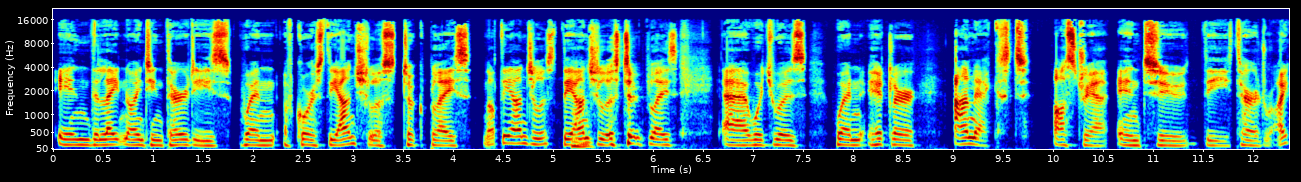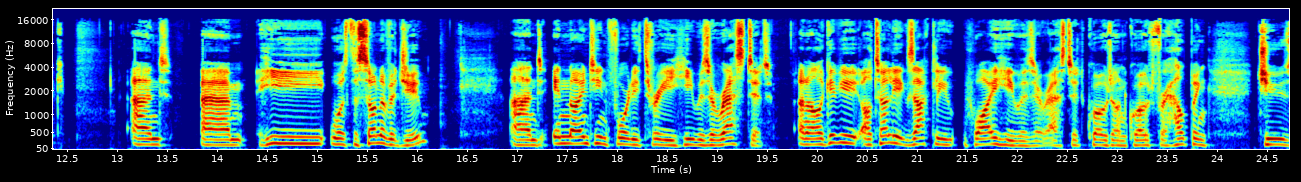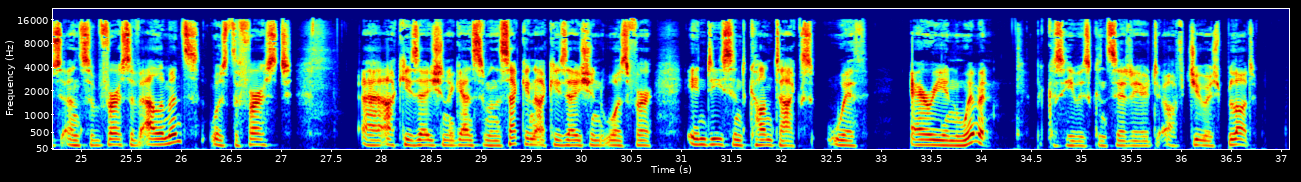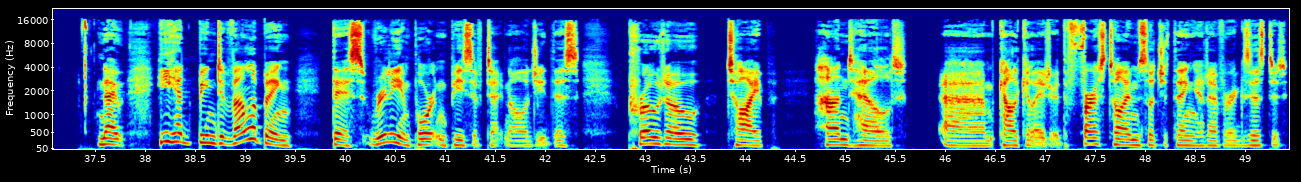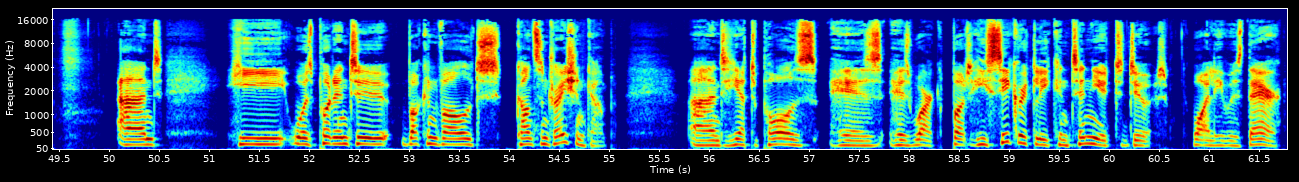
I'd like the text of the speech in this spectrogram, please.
in the late 1930s when, of course, the Anschluss took place. Not the Angelus, the mm. Anschluss took place, uh, which was when Hitler annexed Austria into the Third Reich. And um, he was the son of a Jew. And in 1943, he was arrested. And I'll give you, I'll tell you exactly why he was arrested, quote unquote, for helping Jews and subversive elements. Was the first uh, accusation against him, and the second accusation was for indecent contacts with Aryan women because he was considered of Jewish blood. Now, he had been developing this really important piece of technology, this prototype handheld um, calculator, the first time such a thing had ever existed. And he was put into Buchenwald concentration camp and he had to pause his his work, but he secretly continued to do it while he was there.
